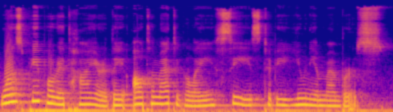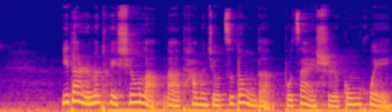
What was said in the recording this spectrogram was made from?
Once people retire, they automatically cease to be union members. 一旦人们退休了，那他们就自动的不再是工会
